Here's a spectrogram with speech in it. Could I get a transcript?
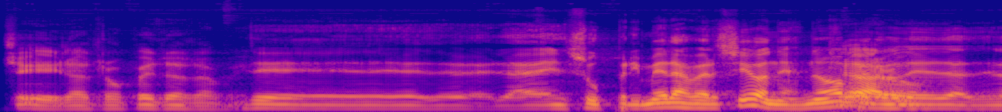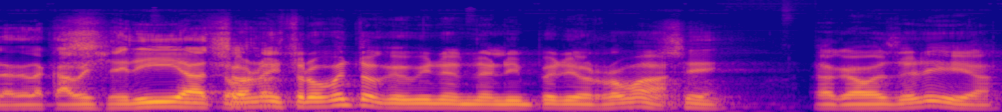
Sí, la trompeta también. De- de- de- en sus primeras versiones, ¿no? Claro. Pero la- de la. Son todo. instrumentos que vienen del Imperio Romano. Sí. La caballería.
